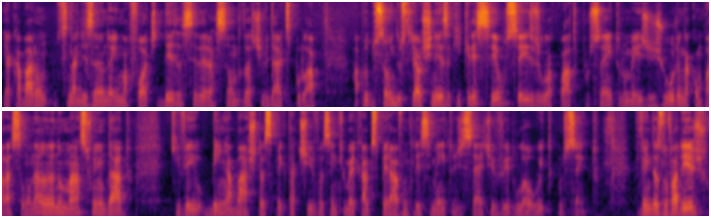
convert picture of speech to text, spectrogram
e acabaram sinalizando aí uma forte desaceleração das atividades por lá. A produção industrial chinesa aqui cresceu 6,4% no mês de julho na comparação ano a ano, mas foi um dado que veio bem abaixo das expectativas em que o mercado esperava um crescimento de 7,8%. Vendas no varejo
